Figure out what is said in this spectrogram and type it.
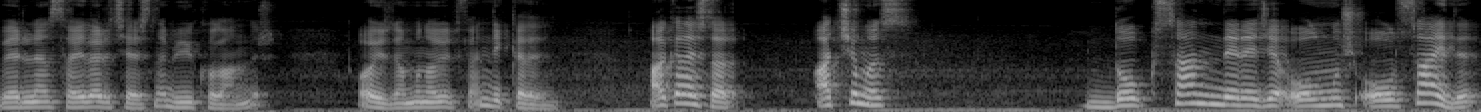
verilen sayılar içerisinde büyük olandır. O yüzden buna lütfen dikkat edin. Arkadaşlar açımız 90 derece olmuş olsaydı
